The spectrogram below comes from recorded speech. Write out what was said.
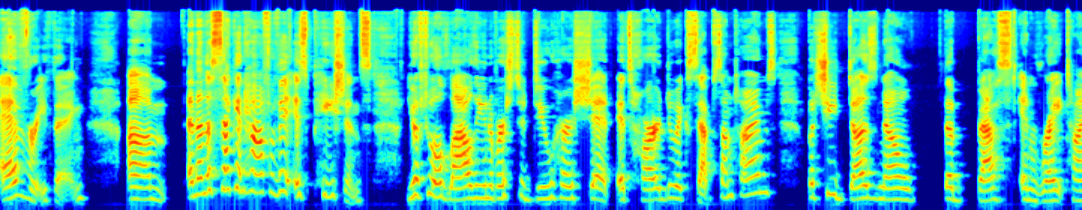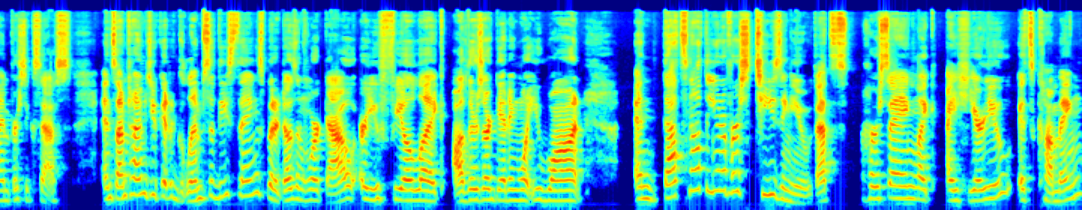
everything. Um and then the second half of it is patience. You have to allow the universe to do her shit. It's hard to accept sometimes but she does know the best and right time for success. And sometimes you get a glimpse of these things but it doesn't work out or you feel like others are getting what you want. And that's not the universe teasing you. That's her saying like i hear you. It's coming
